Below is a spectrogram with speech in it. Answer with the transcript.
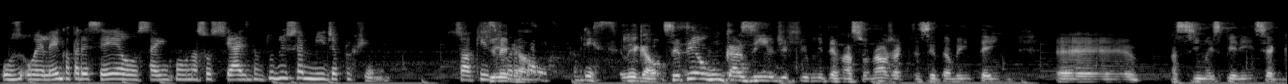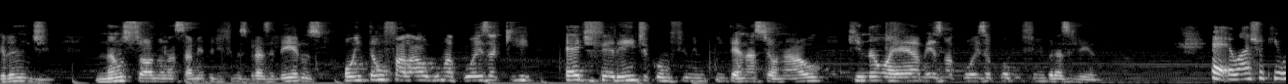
o, o, elenco aparecer ou sair em colunas sociais, então tudo isso é mídia para o filme. Só que isso que legal. sobre isso. Legal. Você tem algum casinho de filme internacional, já que você também tem é, assim uma experiência grande não só no lançamento de filmes brasileiros, ou então falar alguma coisa que é diferente como filme internacional, que não é a mesma coisa como o filme brasileiro? É, eu acho que o,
